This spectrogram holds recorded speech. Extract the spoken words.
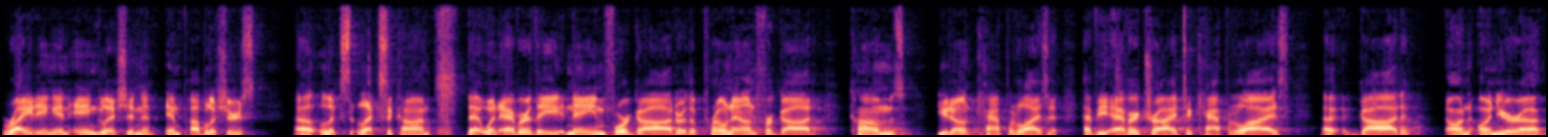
writing in English in, in publishers' uh, lex- lexicon, that whenever the name for God or the pronoun for God comes, you don't capitalize it. Have you ever tried to capitalize uh, God on, on your uh,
